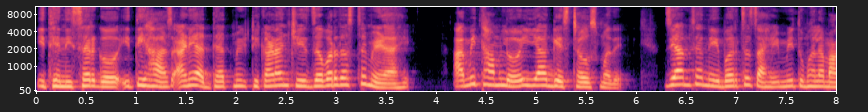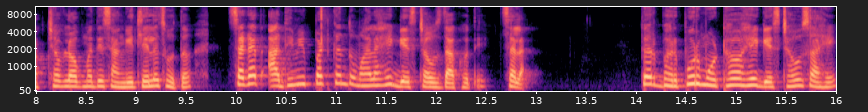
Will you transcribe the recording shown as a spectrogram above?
इथे निसर्ग इतिहास आणि आध्यात्मिक ठिकाणांची जबरदस्त मेळ आहे. आम्ही थांबलोय या गेस्ट हाऊसमध्ये जे आमच्या नेबरचंच आहे. मी तुम्हाला मागच्या व्लॉगमध्ये सांगितलेलंच होतं. सगळ्यात आधी मी पटकन तुम्हाला हे गेस्ट हाऊस दाखवते. चला. तर भरपूर मोठं हे गेस्ट हाऊस आहे.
